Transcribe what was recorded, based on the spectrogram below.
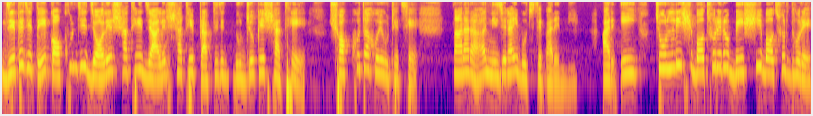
যেতে যেতে কখন যে জলের সাথে, জালের সাথে, প্রাকৃতিক দুর্যোগের সাথে সক্ষতা হয়ে উঠেছে, তাঁরা নিজেরাই বুঝতে পারেননি। আর এই চল্লিশ বছরেরও বেশি বছর ধরে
